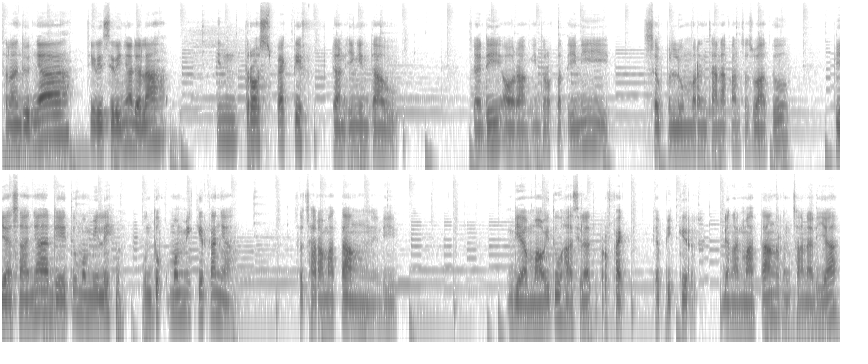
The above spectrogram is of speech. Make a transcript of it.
Selanjutnya ciri-cirinya adalah introspektif dan ingin tahu. Jadi orang introvert ini sebelum merencanakan sesuatu biasanya dia itu memilih untuk memikirkannya secara matang. Jadi dia mau itu hasilnya itu perfect. Dia pikir dengan matang rencana dia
